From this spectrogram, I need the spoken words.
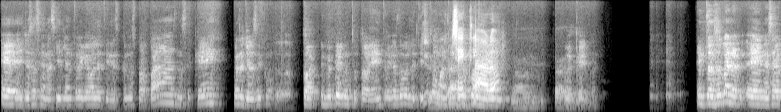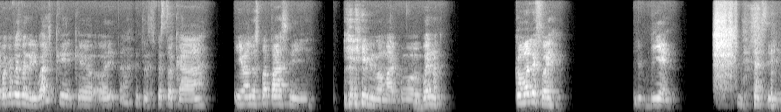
eh, ellos hacían así la entrega de boletines con los papás, no sé qué. Bueno, yo no sé cómo. Me pregunto, ¿todavía hay entregas de boletines Sí, o mandan Sí, claro. No, no. bueno. Entonces, bueno, en esa época, pues bueno, igual que, que ahorita. Entonces, pues tocaba. Iban los papás y, y mi mamá, como, bueno, ¿cómo le fue? Bien. Así,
